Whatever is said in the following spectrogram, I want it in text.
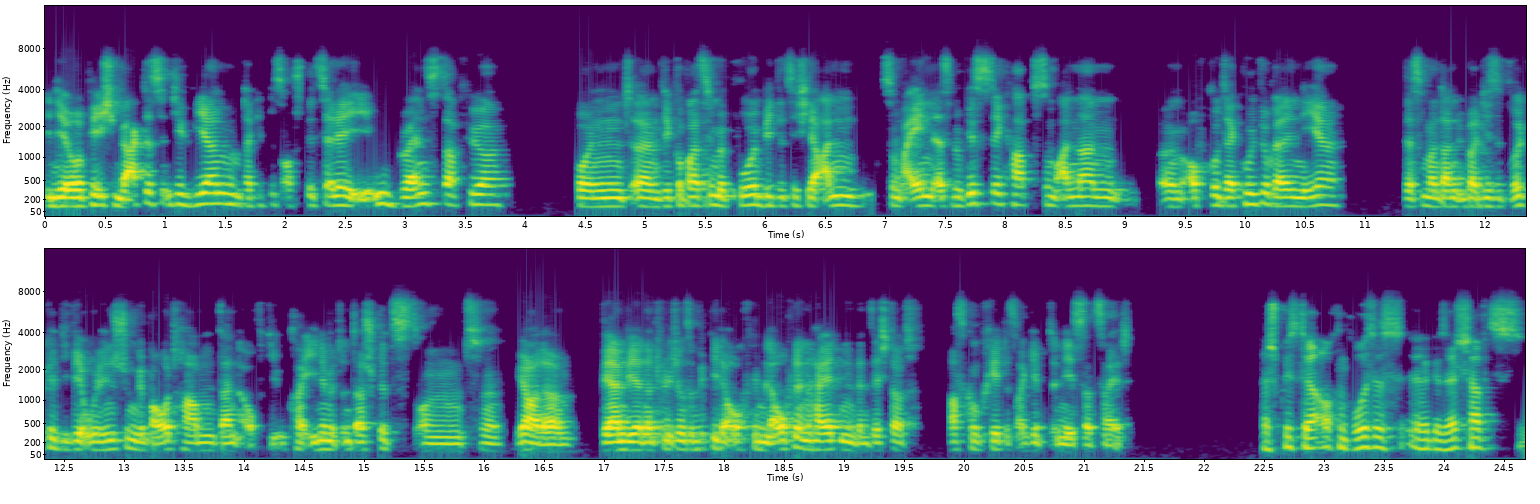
in die europäischen Märkte zu integrieren. Da gibt es auch spezielle EU-Brands dafür. Und ähm, die Kooperation mit Polen bietet sich hier an, zum einen als Logistik-Hub, zum anderen ähm, aufgrund der kulturellen Nähe, dass man dann über diese Brücke, die wir ohnehin schon gebaut haben, dann auch die Ukraine mit unterstützt. Und äh, ja, da werden wir natürlich unsere Mitglieder auch im Laufenden halten, wenn sich dort was Konkretes ergibt in nächster Zeit. Da sprichst du ja auch ein großes äh, gesellschafts-,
